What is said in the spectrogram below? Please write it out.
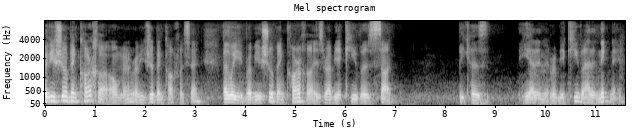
Rabbi Yehoshua ben Karcha Omer, Rabbi Yehoshua ben Karcha said, by the way, Rabbi Yehoshua ben Karcha is Rabbi Akiva's son, because he had a, Rabbi Akiva had a nickname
